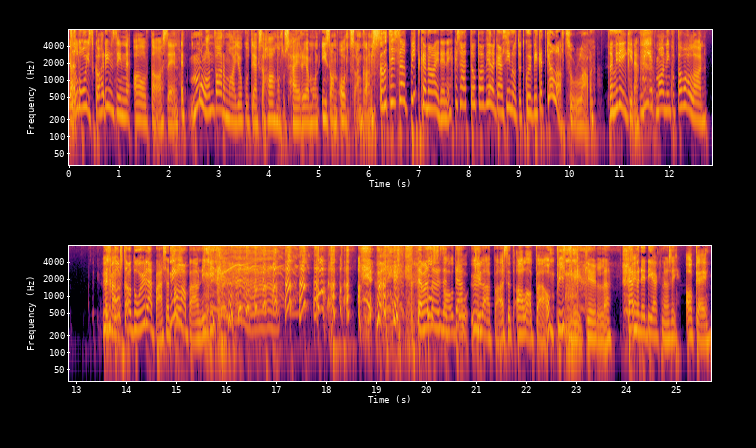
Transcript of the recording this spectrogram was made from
Ja luiskahdin sinne altaaseen. Et mulla on varmaan joku, tiedätkö, hahmotushäiriö mun ison otsan kanssa. Mutta siis sä oot pitkä nainen. Ehkä sä et opaa vieläkään sinut, että kuinka pitkät jalat sulla on. Tai miten ikinä. Niin, että mä oon niinku tavallaan... Ja se ymmär- kostautuu yläpäässä, että Niin. alapää on niin pitkä. Tämä kostautuu yläpäässä, että alapää on pitkä. Niin, kyllä. Tämmöinen diagnoosi Okei. Okay.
